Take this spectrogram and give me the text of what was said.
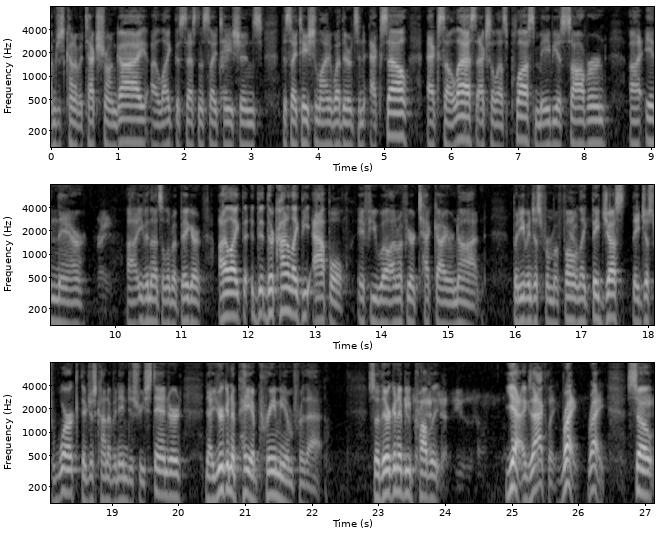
I'm just kind of a textron guy i like the cessna citations the citation line whether it's an xl xls xls plus maybe a sovereign uh, in there Right. uh, even though it's a little bit bigger. I like the, they're kind of like the Apple, if you will. I don't know if you're a tech guy or not, but even just from a phone, like they just they just work. They're just kind of an industry standard. Now you're going to pay a premium for that, so they're going to be probably Jets uses them. Yeah, exactly. Right, right. So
